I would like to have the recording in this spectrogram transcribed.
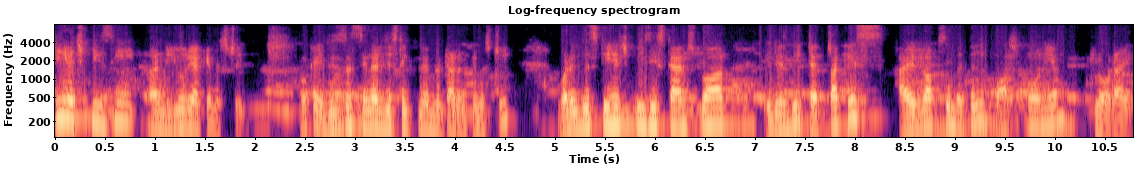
THPC and urea chemistry. Okay, this is a synergistic flame retardant chemistry. What is this THPC stands for? It is the tetrakis hydroxymethyl phosphonium chloride.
